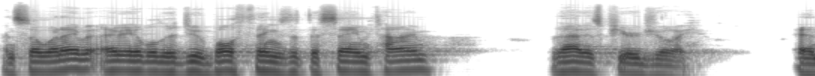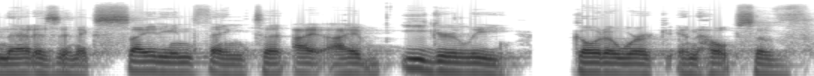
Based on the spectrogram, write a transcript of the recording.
And so, when I'm able to do both things at the same time, that is pure joy. And that is an exciting thing to, I, I eagerly go to work in hopes of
